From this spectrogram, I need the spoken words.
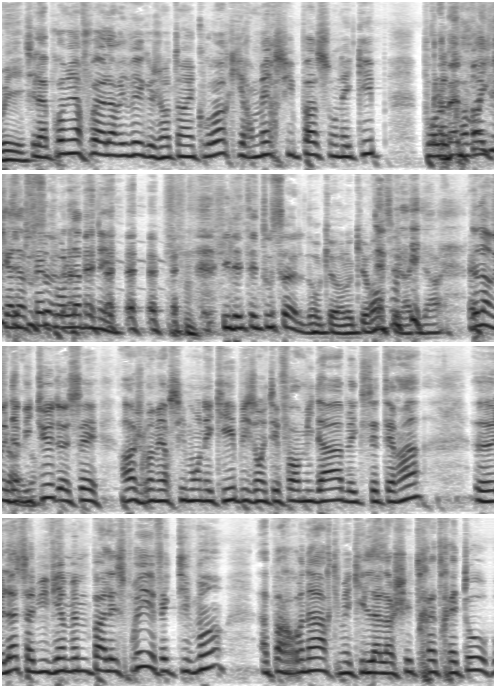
Oui. C'est la première fois à l'arrivée que j'entends un coureur qui remercie pas son équipe pour Ah le ben travail il qu'elle a fait seul. pour l'amener. il était tout seul, donc en l'occurrence, il a- il a- Non, non, mais d'habitude, c'est ah, je remercie mon équipe, ils ont été formidables, etc. Euh, là, ça lui vient même pas à l'esprit, effectivement, à part Renard, mais qui l'a lâché très très tôt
